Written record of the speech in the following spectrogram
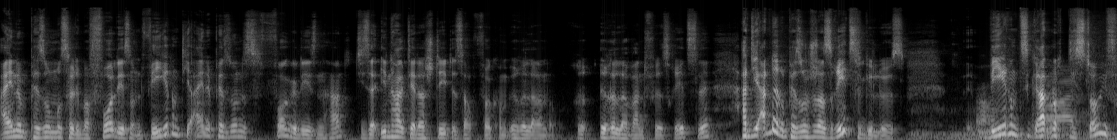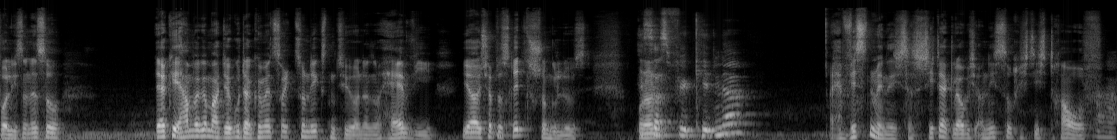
eine Person muss halt immer vorlesen und während die eine Person es vorgelesen hat, dieser Inhalt, der da steht, ist auch vollkommen irrelevant, irrelevant für das Rätsel, hat die andere Person schon das Rätsel gelöst. Oh, während sie gerade noch die Story vorliest und ist so, ja, okay, haben wir gemacht. Ja gut, dann können wir jetzt direkt zur nächsten Tür. Und dann so, hä, wie? Ja, ich habe das Rätsel schon gelöst. Und ist das für Kinder? Ja, wissen wir nicht. Das steht da, glaube ich, auch nicht so richtig drauf. Ah.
